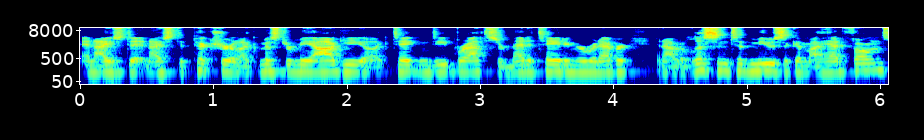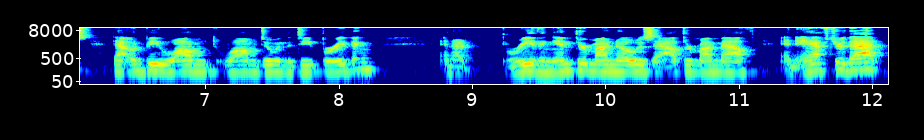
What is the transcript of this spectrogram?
and I used to and I used to picture like Mr. Miyagi like taking deep breaths or meditating or whatever, and I would listen to the music in my headphones. That would be while I'm while I'm doing the deep breathing, and I'd breathing in through my nose, out through my mouth, and after that,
